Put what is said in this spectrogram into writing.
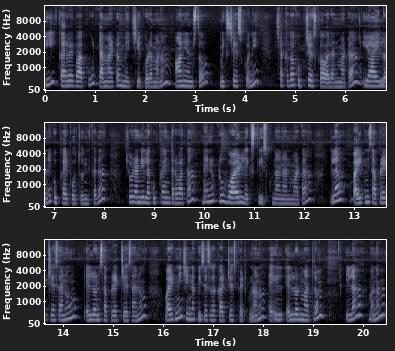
ఈ కరివేపాకు టమాటో మిర్చి కూడా మనం ఆనియన్స్తో మిక్స్ చేసుకొని చక్కగా కుక్ చేసుకోవాలన్నమాట. ఈ ఆయిల్లోనే కుక్ అయిపోతుంది కదా. చూడండి ఇలా కుక్ అయిన తర్వాత నేను టూ బాయిల్డ్ ఎగ్స్ తీసుకున్నాను అనమాట ఇలా వైట్ని సపరేట్ చేశాను ఎల్లోని సపరేట్ చేశాను. వైట్ని చిన్న పీసెస్గా కట్ చేసి పెట్టుకున్నాను. ఎల్లోని మాత్రం ఇలా మనం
